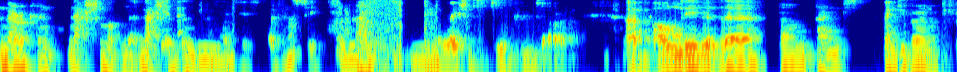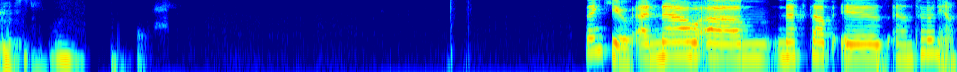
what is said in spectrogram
American national nationalism and identity and in relation to Kilimanjaro. Um, I'll leave it there um, and thank you very much for listening. Thank you. And now um, next up is Antonia.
